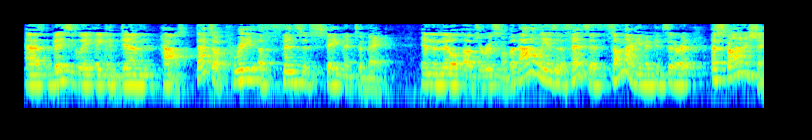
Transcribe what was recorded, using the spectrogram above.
as basically a condemned house. That's a pretty offensive statement to make in the middle of Jerusalem. But not only is it offensive, some might even consider it astonishing.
